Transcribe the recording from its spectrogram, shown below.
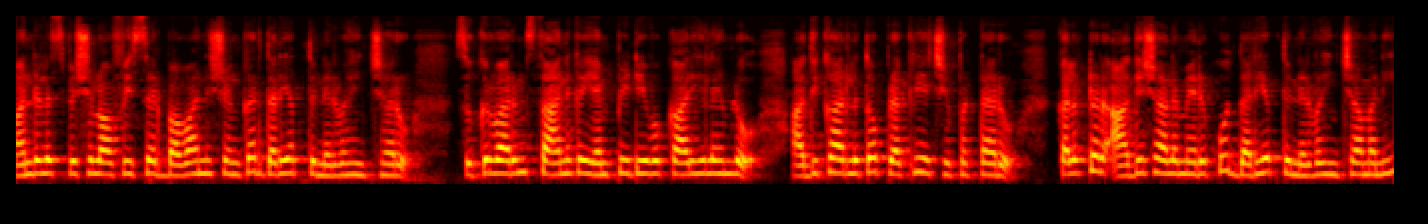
మండల స్పెషల్ ఆఫీసర్ భవానీ శంకర్ దర్యాప్తు నిర్వహించారు. శుక్రవారం స్థానిక ఎంపీడీఓ కార్యాలయంలో అధికారులతో ప్రక్రియ చేపట్టారు. కలెక్టర్ ఆదేశాల మేరకు దర్యాప్తు నిర్వహించామని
